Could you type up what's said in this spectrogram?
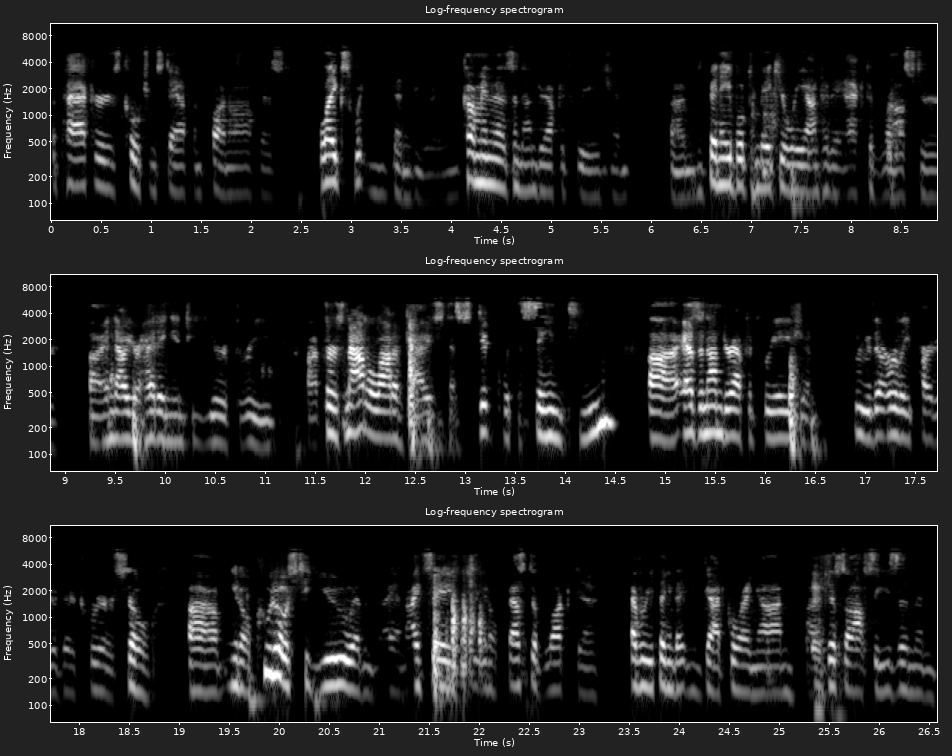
the Packers coaching staff and front office likes what you've been doing. Coming as an undrafted free agent, um, you've been able to make your way onto the active roster uh, and now you're heading into year three. Uh, there's not a lot of guys that stick with the same team uh, as an undrafted free agent through the early part of their career. So, um, you know, kudos to you, and and I'd say you know best of luck to everything that you've got going on uh, this off season, and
